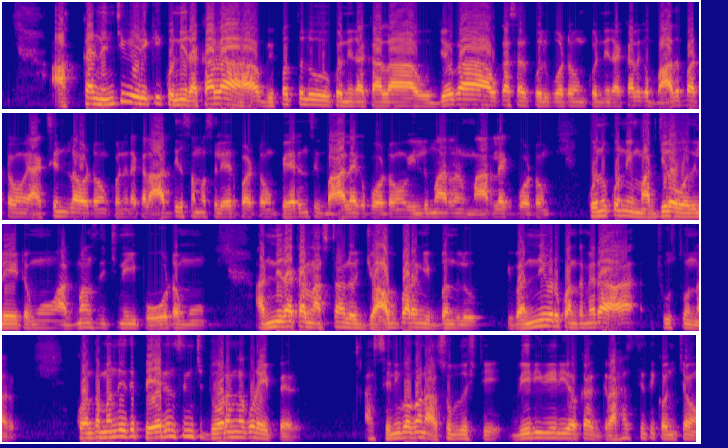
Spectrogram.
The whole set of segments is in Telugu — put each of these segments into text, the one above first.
అక్కడి నుంచి వీరికి కొన్ని రకాల విపత్తులు కొన్ని రకాల ఉద్యోగ అవకాశాలు కోల్పోవటం కొన్ని రకాలుగా బాధపడటం యాక్సిడెంట్లు అవ్వటం కొన్ని రకాల ఆర్థిక సమస్యలు ఏర్పడటం పేరెంట్స్కి బాగాలేకపోవటం ఇల్లు మారాలని మారలేకపోవటం కొన్ని కొన్ని మధ్యలో వదిలేయటము అడ్వాన్స్ ఇచ్చినవి పోవటము అన్ని రకాల నష్టాలు జాబ్ పరంగా ఇబ్బందులు ఇవన్నీ కూడా కొంతమేర చూస్తున్నారు. కొంతమంది అయితే పేరెంట్స్ నుంచి దూరంగా కూడా అయిపోయారు. ఆ శని భగవాన్ అశుభ దృష్టి వీరి వీరి యొక్క గ్రహస్థితి కొంచెం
